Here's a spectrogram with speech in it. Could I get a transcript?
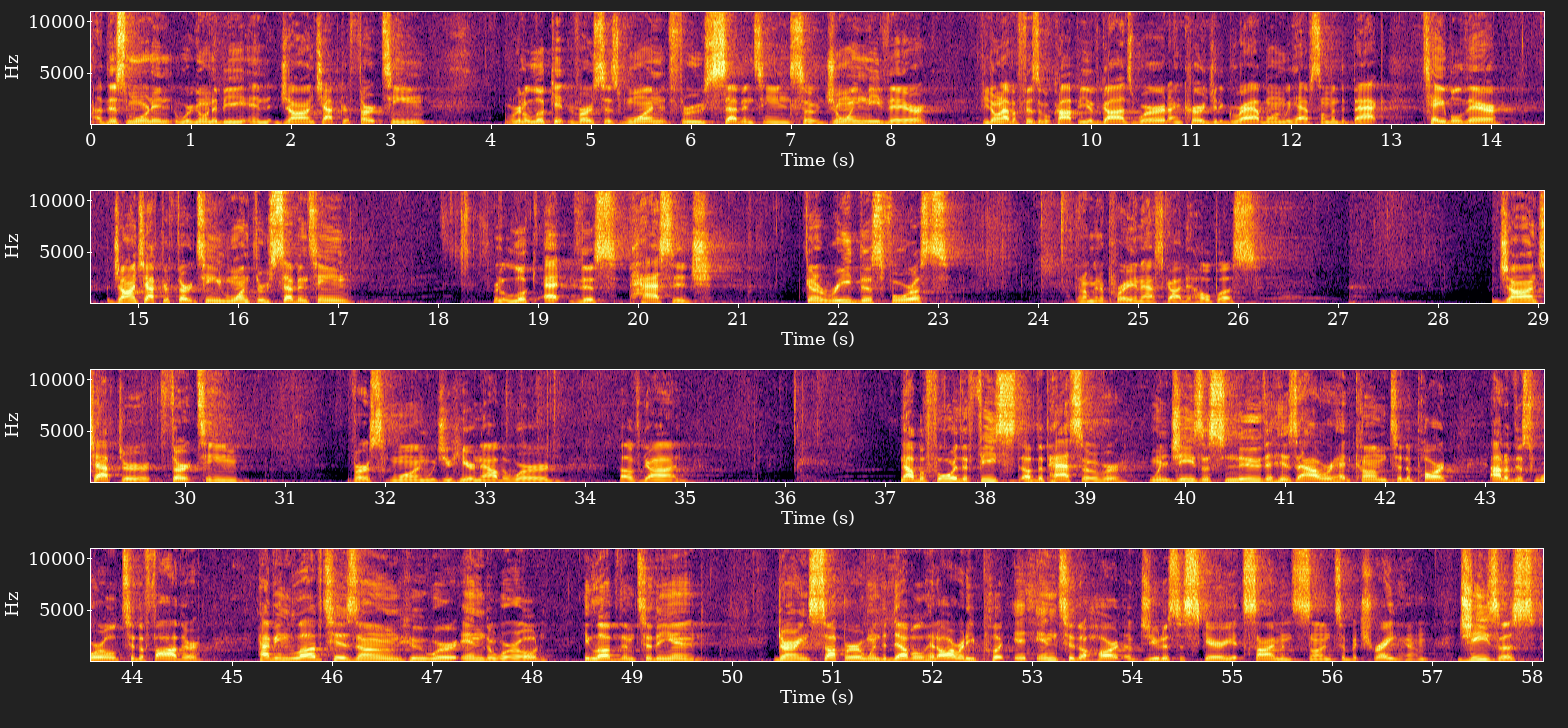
Uh, this morning, we're going to be in John chapter 13. We're going to look at verses 1 through 17. So join me there. If you don't have a physical copy of God's Word, I encourage you to grab one. We have some in the back table there. John chapter 13, 1 through 17. We're going to look at this passage. I'm going to read this for us. Then I'm going to pray and ask God to help us. John chapter 13, verse 1. Would you hear now the word of God? Now, before the feast of the Passover, when Jesus knew that his hour had come to depart out of this world to the Father, having loved his own who were in the world, he loved them to the end. During supper, when the devil had already put it into the heart of Judas Iscariot, Simon's son, to betray him, Jesus,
